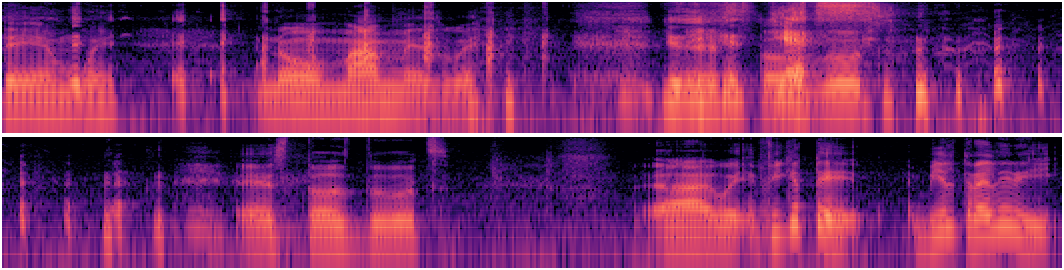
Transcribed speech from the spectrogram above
damn, güey. No mames, güey. Yo dije, Estos yes. dudes. Estos dudes. Ah, güey. Fíjate, vi el tráiler y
